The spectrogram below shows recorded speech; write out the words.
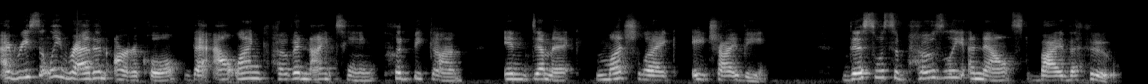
I recently read an article that outlined COVID 19 could become endemic, much like HIV. This was supposedly announced by the WHO.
